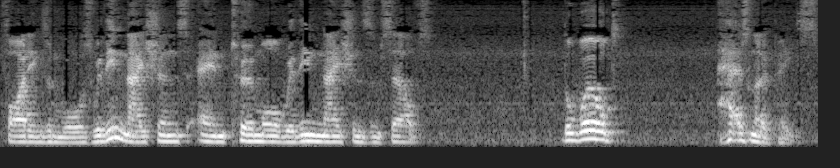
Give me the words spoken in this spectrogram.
fightings and wars within nations and turmoil within nations themselves. The world has no peace.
